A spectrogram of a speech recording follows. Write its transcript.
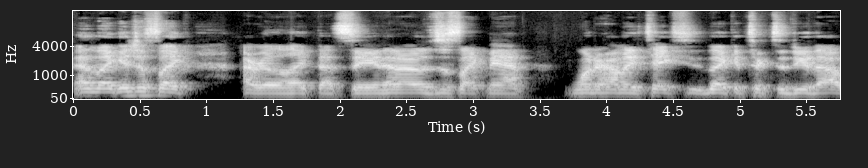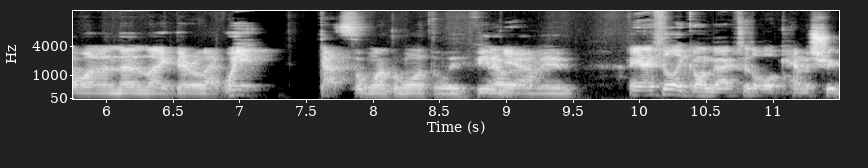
And like, it's just like, I really like that scene, and I was just like, man, wonder how many takes like it took to do that one, and then like they were like, wait, that's the one, the one with the leaf. You know Yeah. what I mean? I mean, I feel like going back to the whole chemistry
